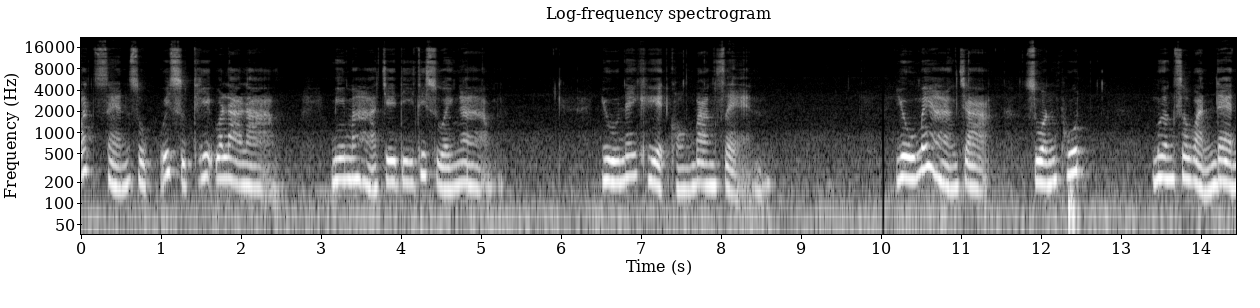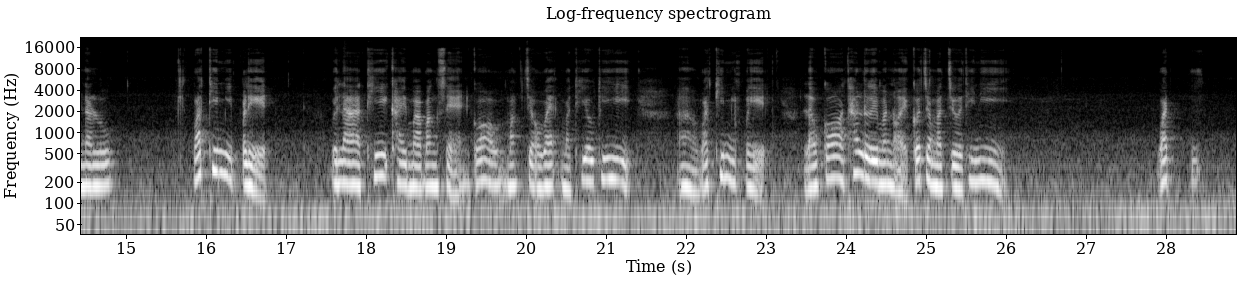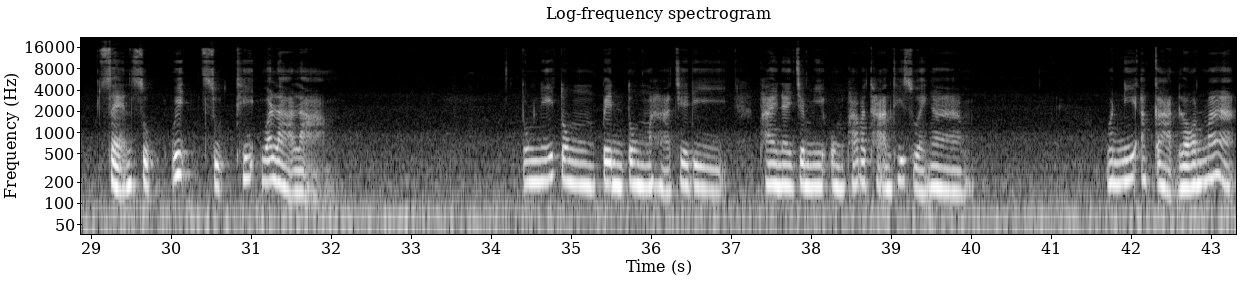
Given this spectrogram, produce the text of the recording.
วัดแสนสุขวิสุทธิวราราม มีมหาเจดีย์ที่สวยงาม อยู่ในเขตของบางแสน อยู่ไม่ห่างจากสวนพุทธ เมืองสวรรค์แดนนรก วัดที่มีเปรต เวลาที่ใครมาบางแสนก็มักจะแวะมาเที่ยวที่วัดที่มีเปรต แล้วก็ถ้าเลยมาหน่อยก็จะมาเจอที่นี่ วัด แสนสุขวิสุทธิวราราม ตรงนี้ตรงเป็นตรงมหาเจดีย์ภายในจะมีองค์พระประธานที่สวยงาม วันนี้อากาศร้อนมาก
